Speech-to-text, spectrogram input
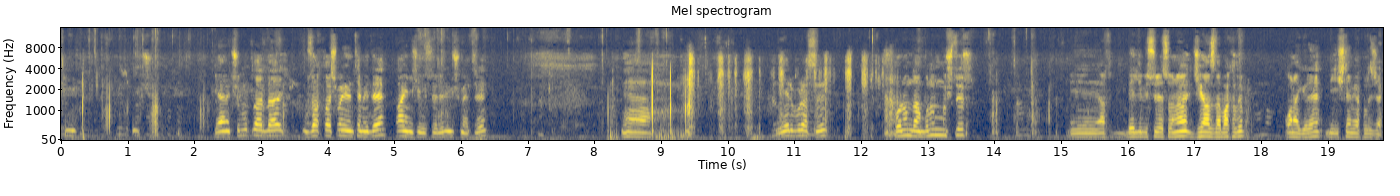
2, 3. Yani çubuklarda uzaklaşma yöntemi de aynı şeyi söyledi. 3 metre. Ya. Yer burası. Konumdan bulunmuştur. Ee, artık belli bir süre sonra cihazla bakılıp ona göre bir işlem yapılacak.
